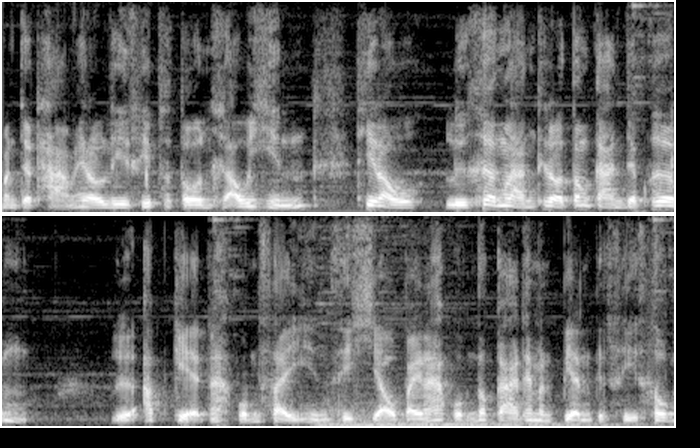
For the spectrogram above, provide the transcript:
มันจะถามให้เรารีทิปสโตนคือเอาหินที่เราหรือเครื่องรางที่เราต้องการจะเพิ่ม หรืออัปเกรดนะ ผมใส่หินสีเขียวไปนะ ผมต้องการให้มันเปลี่ยนเป็นสีส้ม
